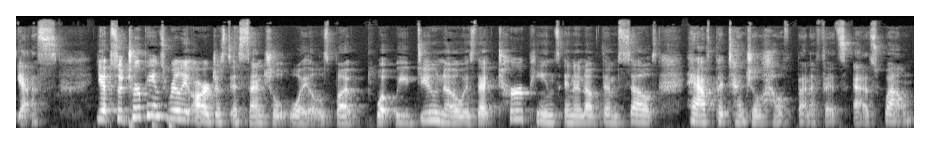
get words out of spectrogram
Yes. Yep. So terpenes really are just essential oils, but what we do know is that terpenes, in and of themselves, have potential health benefits as well.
